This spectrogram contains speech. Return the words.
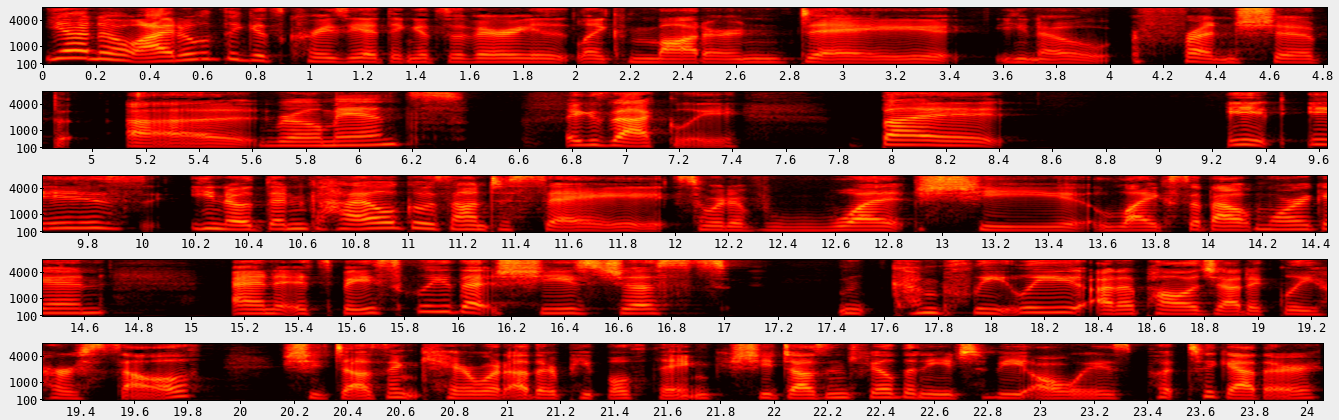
Yeah, no, I don't think it's crazy. I think it's a very like modern day, you know, friendship. Uh, Romance. exactly. But it is, you know, then Kyle goes on to say sort of what she likes about Morgan. And it's basically that she's just completely unapologetically herself. She doesn't care what other people think. She doesn't feel the need to be always put together.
